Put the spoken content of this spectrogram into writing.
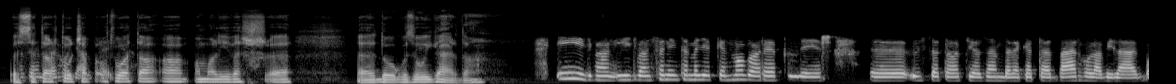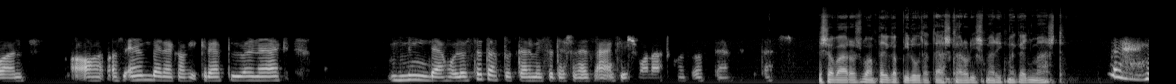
Összetartó csapat volt a, a, a maléves e, e, dolgozói gárda? Így van, így van. Szerintem egyébként maga a repülés összetartja az embereket, tehát bárhol a világban a, az emberek, akik repülnek, mindenhol összetartott, természetesen ez ránk is vonatkozott természetesen. És a városban pedig a pilótatáskáról ismerik meg egymást?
